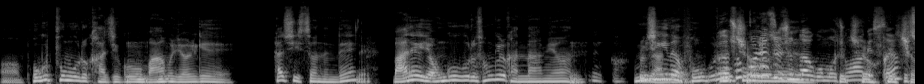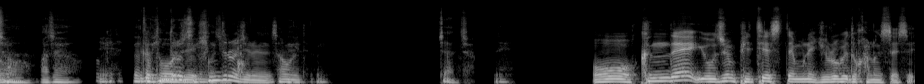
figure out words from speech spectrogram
어, 보급품으로 가지고 음, 마음을 열게 할 수 있었는데 네. 만약에 영국으로 선교를 간다 하면 음. 그러니까 음. 식이나 그러게 안보 우리가 그렇죠. 초콜릿을 준다고 뭐 그렇죠, 좋아하겠어요? 그렇죠. 그렇죠. 맞아요. 그렇게 예. 돼. 그러니까 그러니까 더 이제 힘들어지는 거죠. 힘들어지는 상황이 되는 거예요. 쉽지 않죠. 오, 근데 요즘 BTS 때문에 유럽에도 가능성이 있어요.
